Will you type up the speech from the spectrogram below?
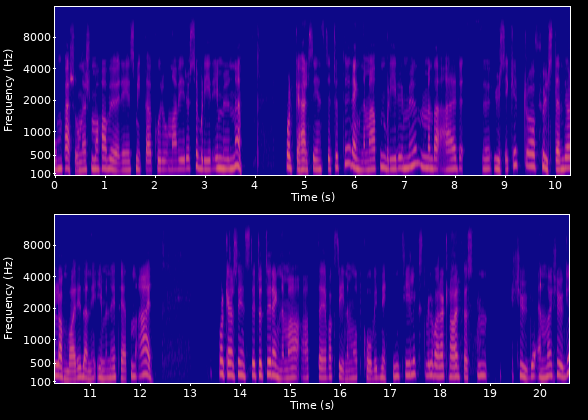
om personer som har vært smitta av koronaviruset, blir immune. Folkehelseinstituttet regner med at den blir immun, men det er uh, usikkert og fullstendig og langvarig denne immuniteten er. Folkehelseinstituttet regner med at vaksine mot covid-19 tidligst vil være klar høsten 2021,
